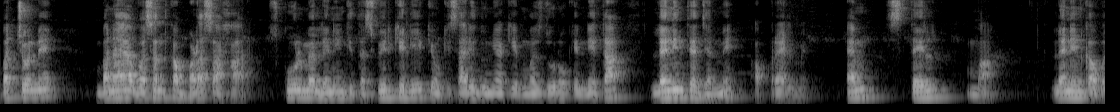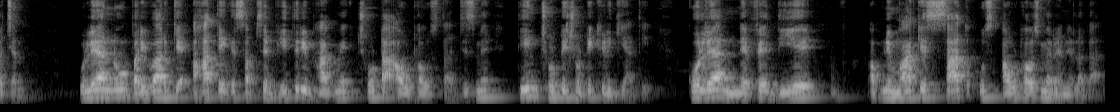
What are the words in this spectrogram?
बच्चों ने बनाया वसंत का बड़ा सा हार। स्कूल में लेनिन की तस्वीर के लिए, क्योंकि सारी दुनिया के मजदूरों के नेता लेनिन थे जन्मे अप्रैल में। एम स्टेल मा, लेनिन का वचन। उलियानो परिवार के अहाते के सबसे भीतरी भाग में एक छोटा आउट हाउस था, जिसमें तीन छोटी छोटी खिड़कियाँ थी। कोलिया नेफे दिए अपनी माँ के साथ उस आउट हाउस में रहने लगा।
